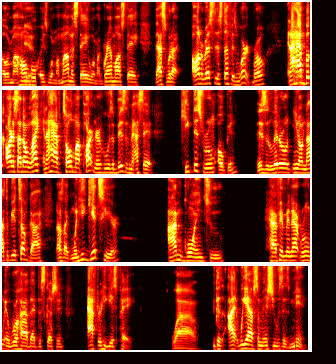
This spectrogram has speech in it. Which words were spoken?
Over my homeboys, yeah. where my mama stay, where my grandma stay. That's what I all the rest of this stuff is work, bro. And I have book artists I don't like, and I have told my partner who was a businessman, I said, keep this room open. This is a literal, you know, not to be a tough guy. And I was like, when he gets here, I'm going to have him in that room and we'll have that discussion after he gets paid. Wow. Because I we have some issues as men.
